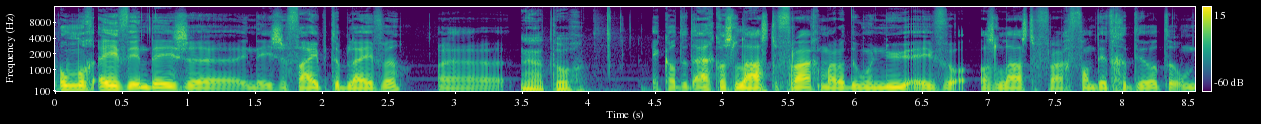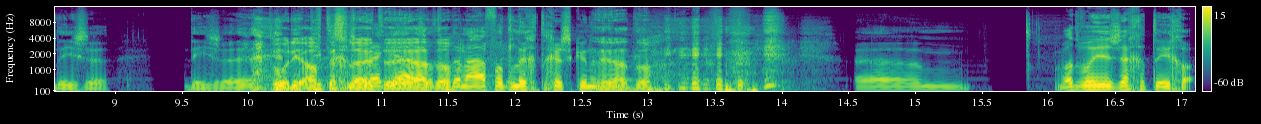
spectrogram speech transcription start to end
Om nog even in deze, in deze vibe te blijven. eh, Ja, toch? ik had dit eigenlijk als laatste vraag, maar dat doen we nu even als laatste vraag van dit gedeelte. Om deze, deze Door af te sluiten, ja, zodat we toch? daarna wat luchtigers kunnen doen. Ja, toch? Ehm, wat wil je zeggen tegen,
